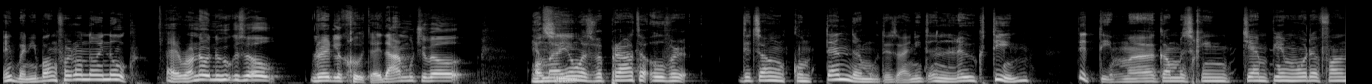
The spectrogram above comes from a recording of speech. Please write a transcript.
Ik ben niet bang voor Rondo in de hoek. Hey, Rondo in de hoek is wel redelijk goed. Hè? Daar moet je wel... Ja, maar hij- jongens, we praten over... Dit zou een contender moeten zijn, niet een leuk team. Dit team eh, kan misschien champion worden van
